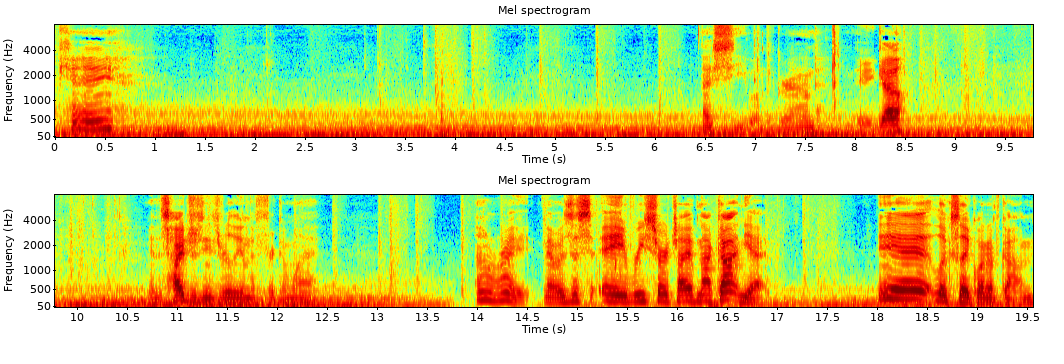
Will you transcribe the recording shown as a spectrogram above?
Okay. I see you on the ground. There you go. Man, this hydrazine is really in the freaking way. Alright. Now, is this a research I have not gotten yet? it looks like one I've gotten.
